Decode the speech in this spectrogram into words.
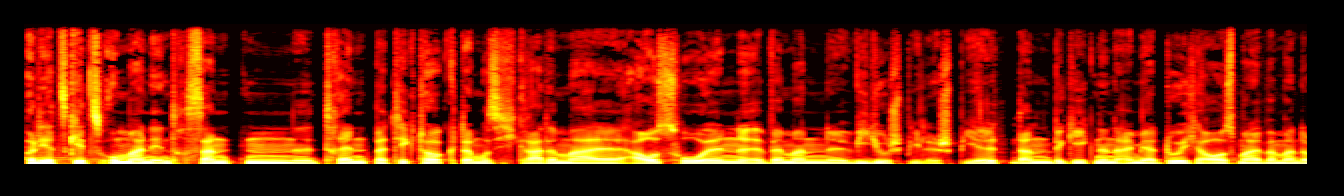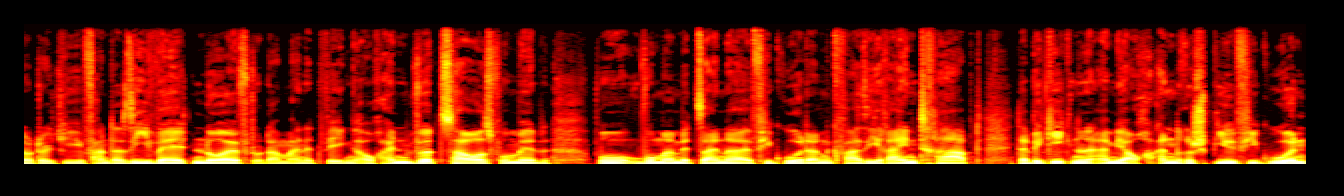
Und jetzt geht es um einen interessanten äh, Trend bei TikTok. Da muss ich gerade mal ausholen, äh, wenn man äh, Videospiele spielt. Dann begegnen einem ja durchaus mal, wenn man dort durch die Fantasiewelten läuft oder meinetwegen auch ein Wirtshaus, wo, mit, wo, wo man mit seiner Figur dann quasi reintrabt. Da begegnen einem ja auch andere Spielfiguren.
